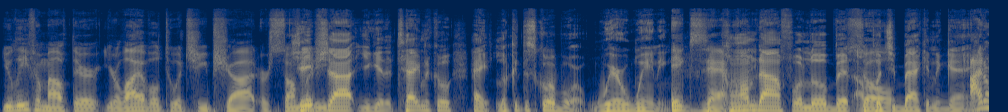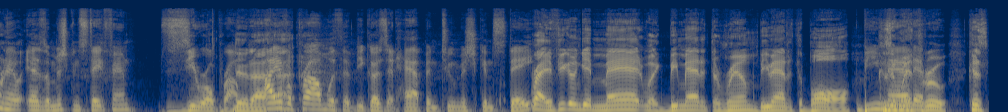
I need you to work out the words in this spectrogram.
You leave him out there, you're liable to a cheap shot or somebody. cheap shot. You get a technical. Hey, look at the scoreboard. We're winning. Exactly. Calm down for a little bit. I'll put you back in the game. I don't have as a Michigan State fan. Zero problem. Dude, I- I, have I- a problem with it because it happened to Michigan State. Right. If you're gonna get mad, like, be mad at the rim, be mad at the ball because it went at- through. Because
